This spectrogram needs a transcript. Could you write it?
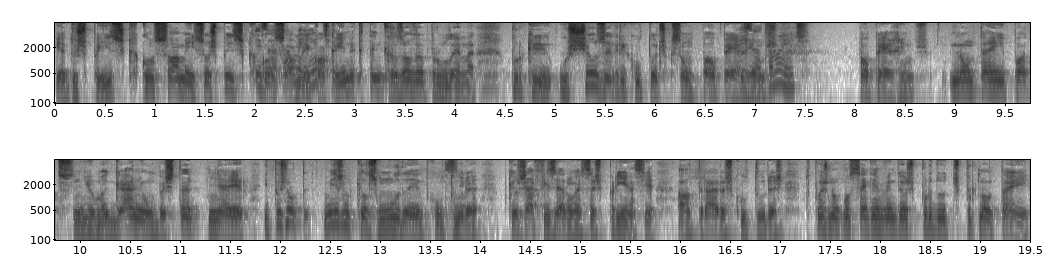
é dos países que consomem, são os países que Exatamente. consomem cocaína que têm que resolver o problema, porque os seus agricultores que são paupérrimos... Exatamente paupérrimos, não têm hipótese nenhuma, ganham bastante dinheiro e depois, não, mesmo que eles mudem de cultura, Sim. porque eles já fizeram essa experiência, alterar as culturas, depois não conseguem vender os produtos porque não têm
